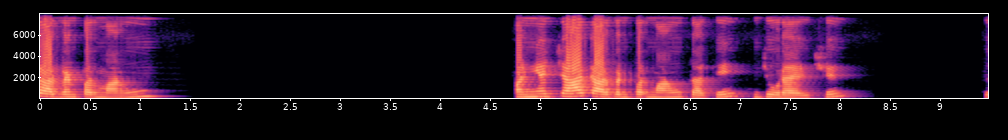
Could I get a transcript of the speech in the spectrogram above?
કાર્બન પરમાણુ અન્ય ચાર કાર્બન પરમાણુ સાથે જોડાયેલ છે. તો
